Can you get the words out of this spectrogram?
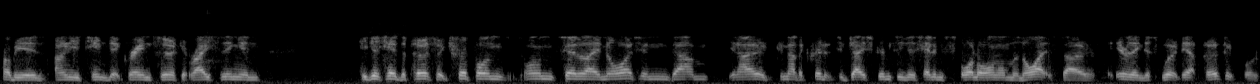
probably his only attempt at Grand Circuit racing, and he just had the perfect trip on on Saturday night. And um, you know, another credit to Jay Grimson, just had him spot on on the night, so everything just worked out perfect for him.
